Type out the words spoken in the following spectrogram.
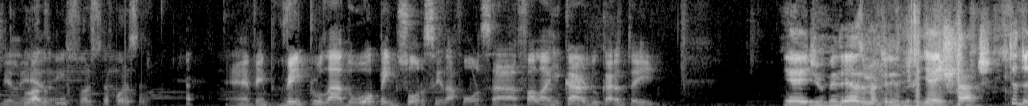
Beleza. Do lado open source da força. É, vem, vem pro lado open source da força. Fala, Ricardo, cara do TI. E aí, Gil, beleza, meu querido? E aí, chat? Tudo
